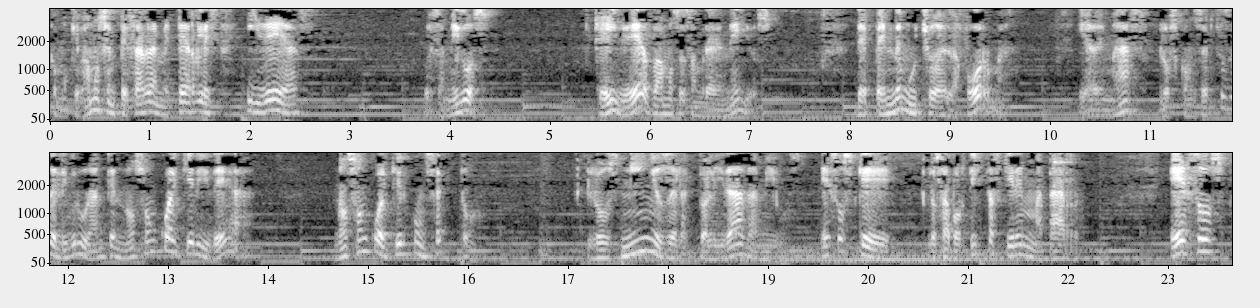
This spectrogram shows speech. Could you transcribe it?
como que vamos a empezar a meterles ideas, pues amigos, ¿qué ideas vamos a sembrar en ellos? Depende mucho de la forma. Y además, los conceptos del libro Durante no son cualquier idea no son cualquier concepto. Los niños de la actualidad, amigos, esos que los abortistas quieren matar, esos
